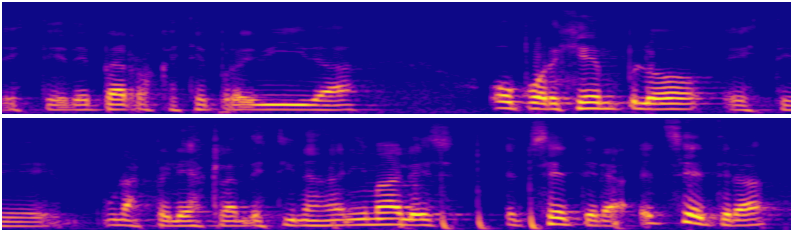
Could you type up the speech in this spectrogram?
este, de perros que esté prohibida, o por ejemplo este, unas peleas clandestinas de animales, etcétera, etcétera,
